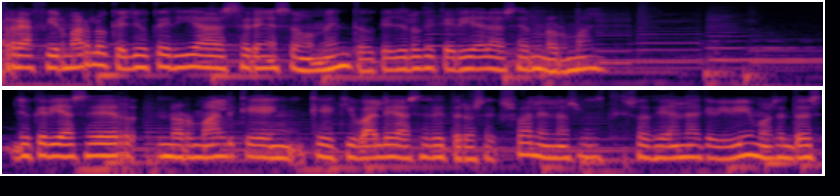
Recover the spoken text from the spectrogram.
reafirmar lo que yo quería ser en ese momento, que yo lo que quería era ser normal yo quería ser normal, que, que, equivale a ser heterosexual en la sociedad en la que vivimos. Entonces,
